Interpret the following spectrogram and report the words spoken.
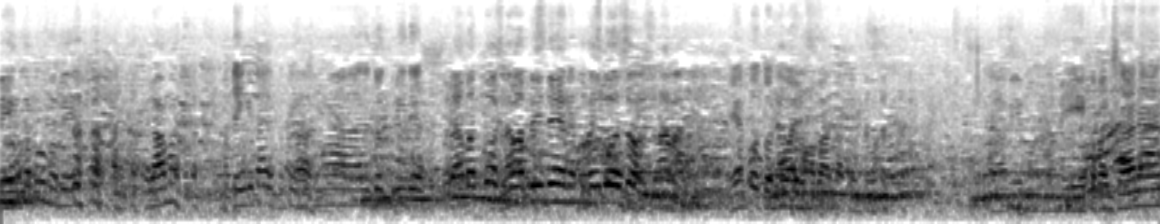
Mabenta po, mabenta. Salamat. Thank you tayo pati sa mga dog breeder. Salamat po sa mga breeder at mga sponsor. Salamat. Ayan po, tunawa yung mga bata. Tunawa. Marami yung mga may kapansanan.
